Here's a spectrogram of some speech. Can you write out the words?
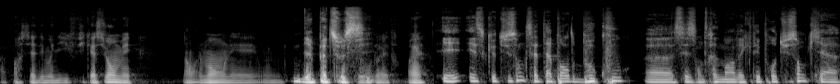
À part s'il y a des modifications, mais normalement on est. On, Il n'y a pas de souci. Ouais. Et est-ce que tu sens que ça t'apporte beaucoup, euh, ces entraînements avec les pros? Tu sens qu'il y a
